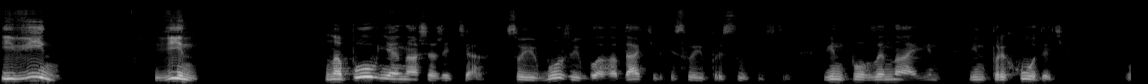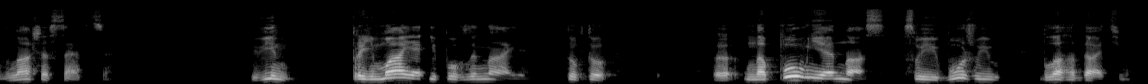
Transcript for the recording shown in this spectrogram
і Він, Він наповнює наше життя своєю Божою благодаттю і своєю присутністю. Він поглинає, Він, він приходить в наше серце. Він приймає і поглинає, тобто е, наповнює нас своєю Божою благодаттю.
